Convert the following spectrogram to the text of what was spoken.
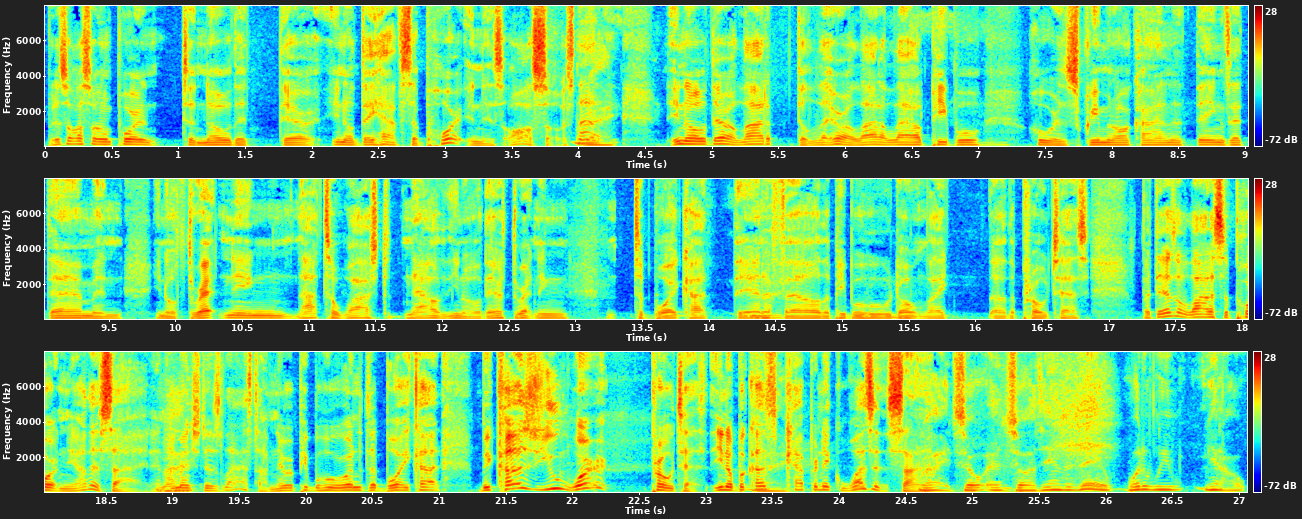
But it's also important to know that they're you know they have support in this. Also, it's not Right. you know there are a lot of there are a lot of loud people who are screaming all kinds of things at them and you know threatening not to watch. The, now you know they're threatening to boycott the mm-hmm. NFL. The people who don't like uh, the protests, but there's a lot of support on the other side. And I mentioned this last time. There were people who wanted to boycott because you weren't protesting. You know, because Kaepernick wasn't signed. Right. So and so at the end of the day, what do we you know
